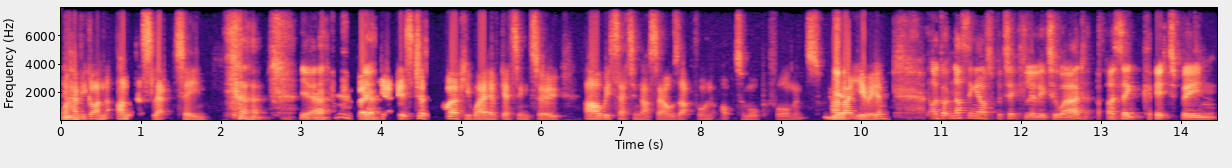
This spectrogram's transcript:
or mm. have you got an underslept team?" yeah, but yeah. yeah, it's just a quirky way of getting to are we setting ourselves up for an optimal performance? How yeah. about you, Ian? I've got nothing else particularly to add. I think it's been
